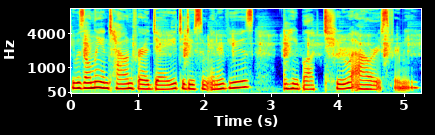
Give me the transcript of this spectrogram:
He was only in town for a day to do some interviews, and he blocked two hours for me.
